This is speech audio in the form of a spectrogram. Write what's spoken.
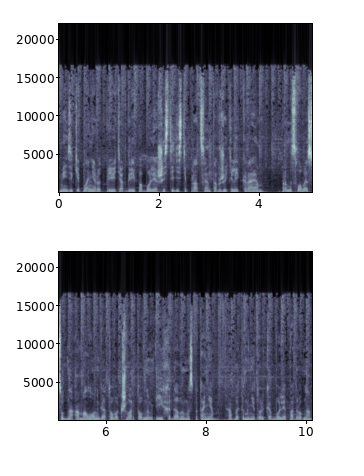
Медики планируют привить от гриппа более 60% жителей края. Промысловое судно «Амалон» готово к швартовным и ходовым испытаниям. Об этом и не только, более подробно.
